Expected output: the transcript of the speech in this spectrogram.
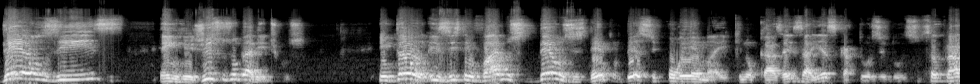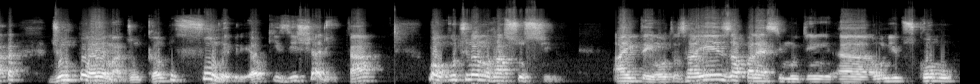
deuses em registros ugaríticos. Então, existem vários deuses dentro desse poema aí, que no caso é Isaías 14, 12. Isso se trata de um poema, de um canto fúnebre, é o que existe ali, tá? Bom, continuando o raciocínio. Aí tem outras raízes, aparecem muito em, uh, unidos como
